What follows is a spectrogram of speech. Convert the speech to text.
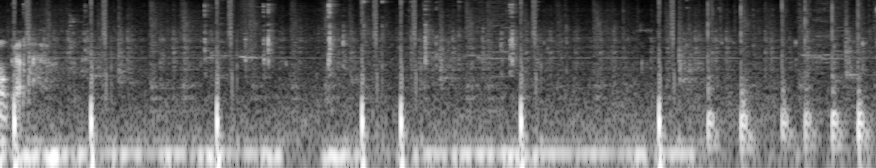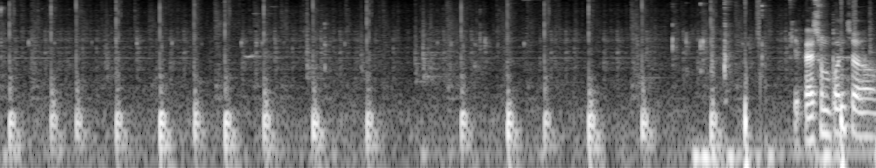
¿Cómo que ahora? Quizás un poncho...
